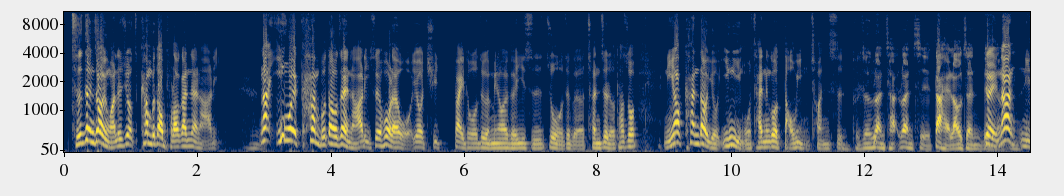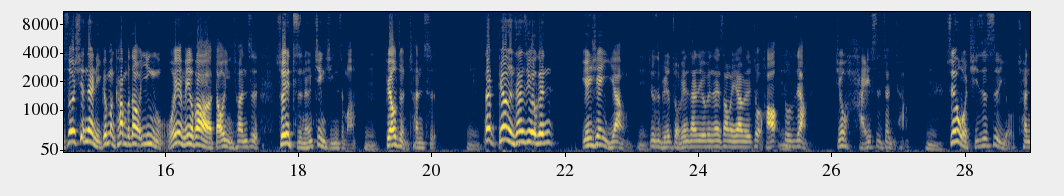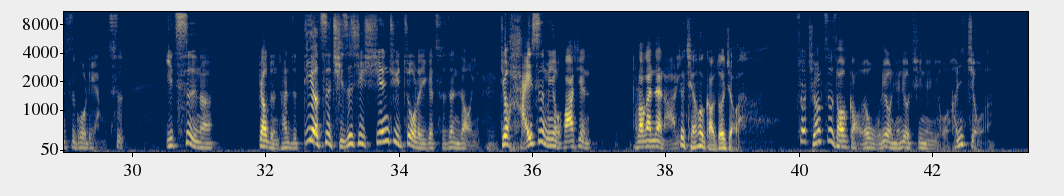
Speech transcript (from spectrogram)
磁振造影完了就看不到葡萄干在哪里。那因为看不到在哪里，所以后来我又去拜托这个泌尿外科医师做这个穿刺的。他说，你要看到有阴影，我才能够导引穿刺，否则乱插乱刺，大海捞针。对，那你说现在你根本看不到阴影，我也没有办法导引穿刺，所以只能进行什么？嗯，标准穿刺。嗯，那标准穿刺又跟原先一样，嗯，就是比如左边三针，右边三针，上面下面做好，都是这样，结果还是正常。嗯，所以我其实是有穿刺过两次，一次呢。标准穿刺，第二次其实是先去做了一个磁振造影，就还是没有发现葡萄干在哪里。这前后搞多久啊？说前后至少搞了五六年、六七年有，很久啊。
